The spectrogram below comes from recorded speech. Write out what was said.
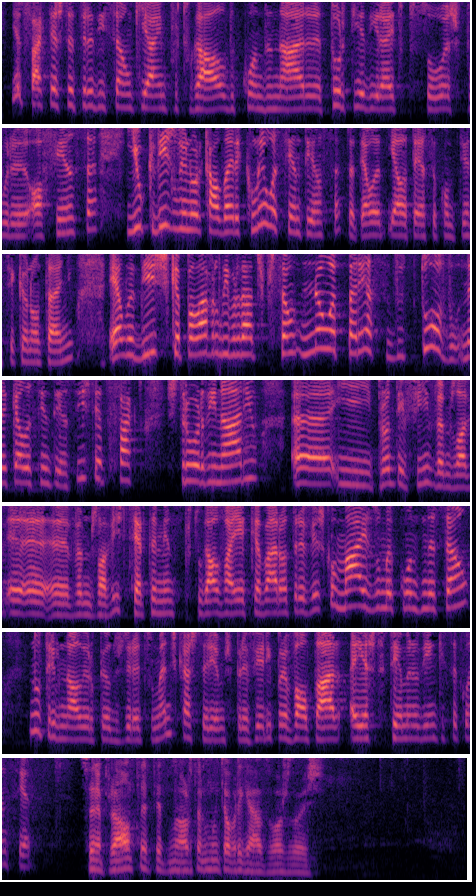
E é de facto esta tradição que há em Portugal de condenar a torto e a direito pessoas por uh, ofensa. E o que diz Leonor Caldeira, que leu a sentença, portanto, ela, ela tem essa competência que eu não tenho, ela diz que a palavra liberdade de expressão não aparece de todo naquela sentença. Isto é de facto extraordinário. Uh, e pronto, enfim, vamos lá, uh, vamos lá ver. Certamente Portugal vai acabar outra vez com mais uma condenação no Tribunal Europeu dos Direitos Humanos. Cá estaremos para ver e para voltar a este tema no dia em que isso acontecer. Susana Peralta, Pedro Norton, muito obrigado aos dois.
